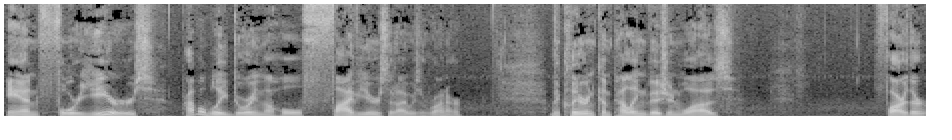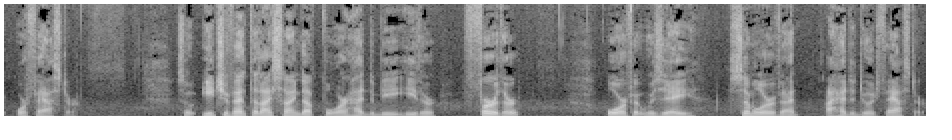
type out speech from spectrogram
And for years, probably during the whole five years that I was a runner, the clear and compelling vision was farther or faster. So each event that I signed up for had to be either further, or if it was a similar event, I had to do it faster.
